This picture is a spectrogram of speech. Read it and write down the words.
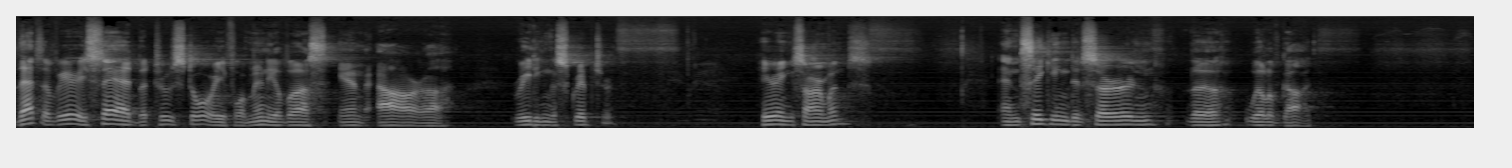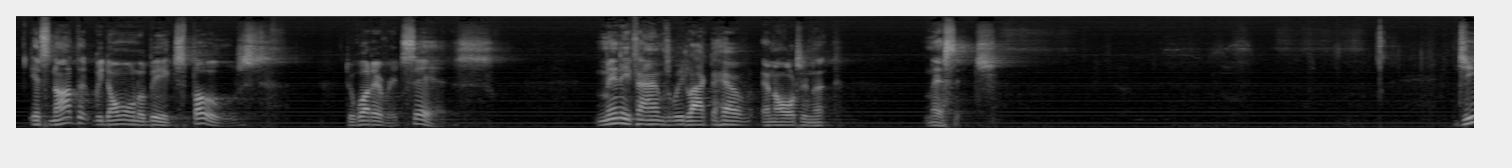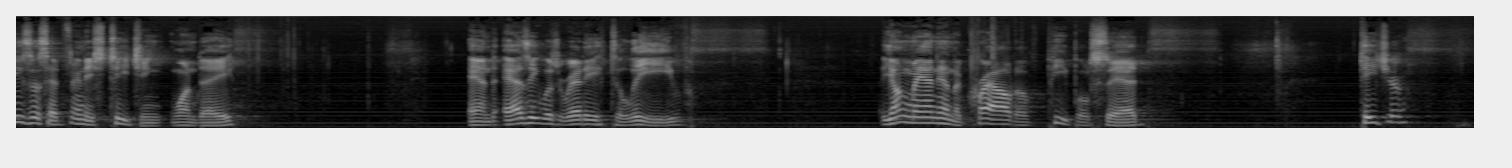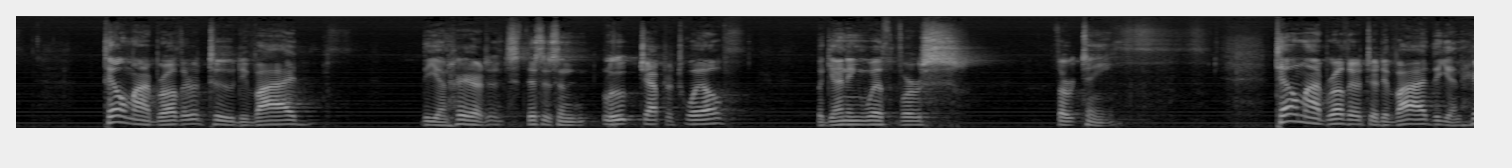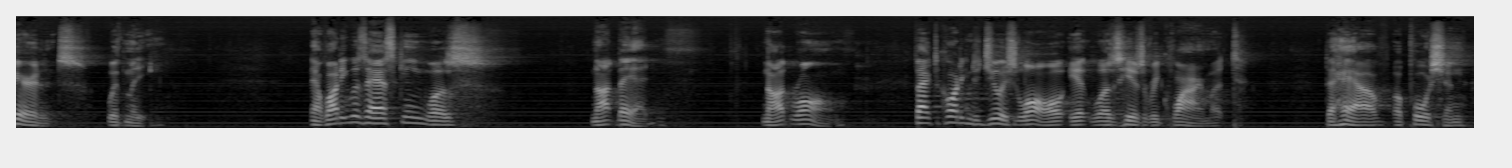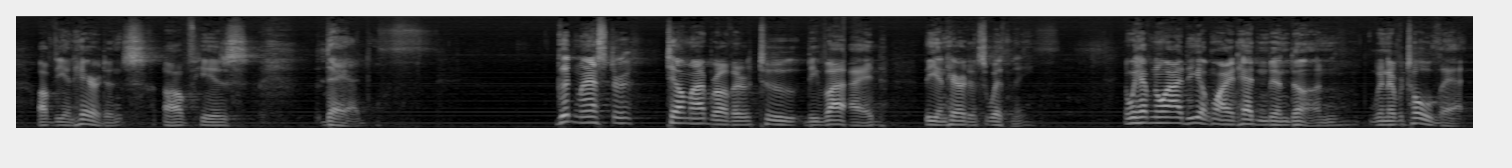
That's a very sad but true story for many of us in our uh, reading the scripture, hearing sermons, and seeking to discern the will of God. It's not that we don't want to be exposed to whatever it says. Many times we'd like to have an alternate message. Jesus had finished teaching one day, and as he was ready to leave, a young man in a crowd of people said, Teacher, tell my brother to divide the inheritance. This is in Luke chapter 12, beginning with verse 13. Tell my brother to divide the inheritance with me. Now, what he was asking was not bad, not wrong. In fact, according to Jewish law, it was his requirement to have a portion of the inheritance of his dad. Good master, tell my brother to divide the inheritance with me. And we have no idea why it hadn't been done. We're never told that.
